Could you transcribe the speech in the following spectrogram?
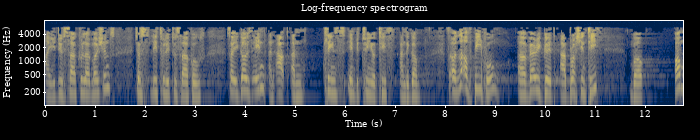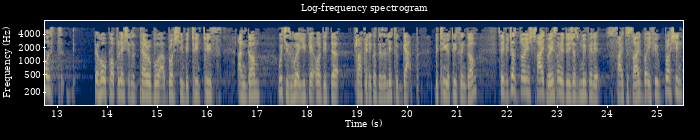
and you do circular motions, just little, little circles. So it goes in and out and cleans in between your teeth and the gum. So a lot of people are very good at brushing teeth, but almost the whole population are terrible at brushing between tooth and gum, which is where you get all the dirt trapping because there's a little gap between your teeth and gum. So if you're just drawing sideways, all you do is just moving it side to side. But if you're brushing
